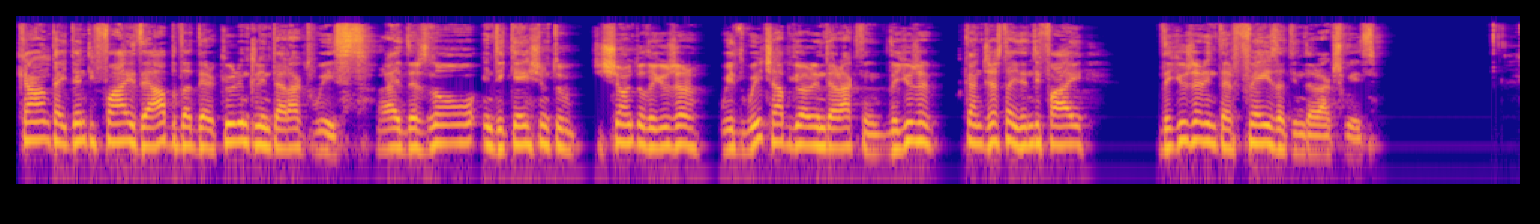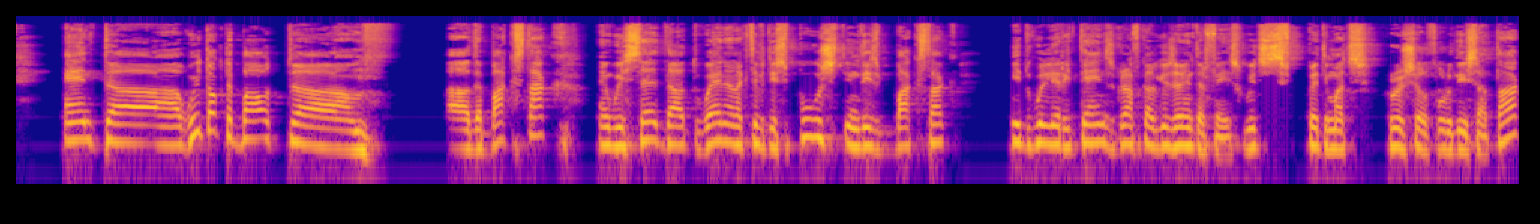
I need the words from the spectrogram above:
can't identify the app that they're currently interact with, right? There's no indication to show to the user with which app you're interacting. The user can just identify the user interface that interacts with. And uh, we talked about um, uh, the backstack, and we said that when an activity is pushed in this backstack, it will retain graphical user interface, which is pretty much crucial for this attack.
